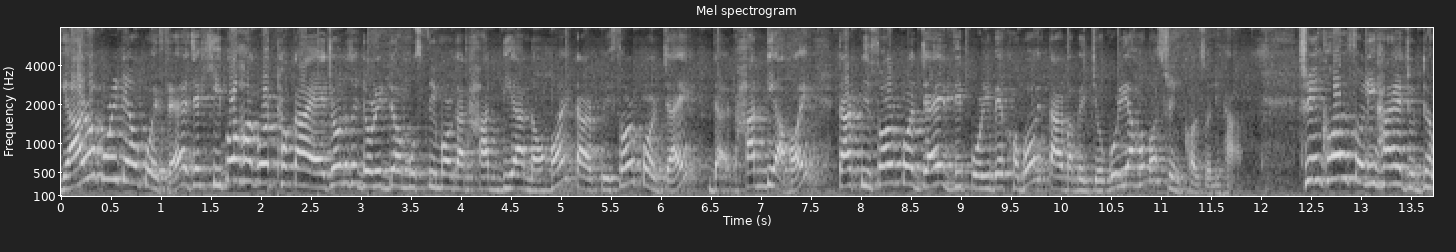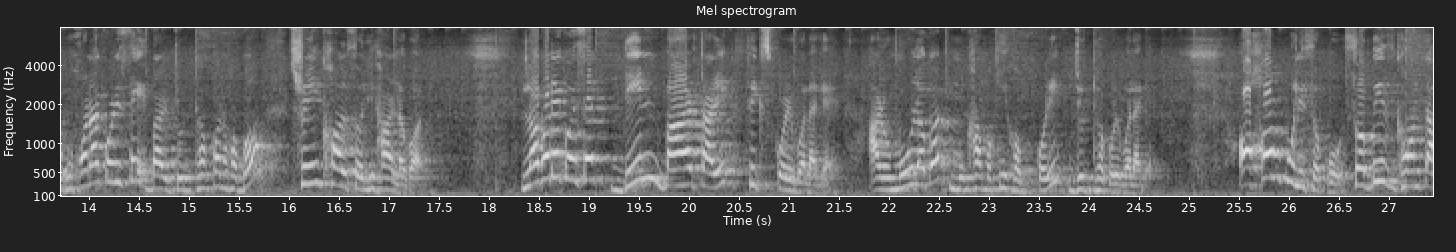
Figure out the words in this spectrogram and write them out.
ইয়াৰোপৰি তেওঁ কৈছে যে শিৱসাগৰত থকা এজন যদি দৰিদ্ৰ মুছলিমৰ গাত হাত দিয়া নহয় তাৰ পিছৰ পৰ্যায় হাত দিয়া হয় তাৰ পিছৰ পৰ্যায় যি পৰিৱেশ হ'ব তাৰ বাবে জগৰীয়া হ'ব শৃংখল চলিহা। শৃংখল চলিহাই যুদ্ধ ঘোষণা কৰিছে এইবাৰ যুদ্ধখন হ'ব শৃংখল চলিহাৰ লগত। লগতে কৈছে দিন বাৰ তাৰিখ ফিক্স কৰিব লাগে আৰু মোৰ লগত মুখামুখি কৰি যুদ্ধ কৰিব লাগে। অসম পুলিচকো চৌবিছ ঘণ্টা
